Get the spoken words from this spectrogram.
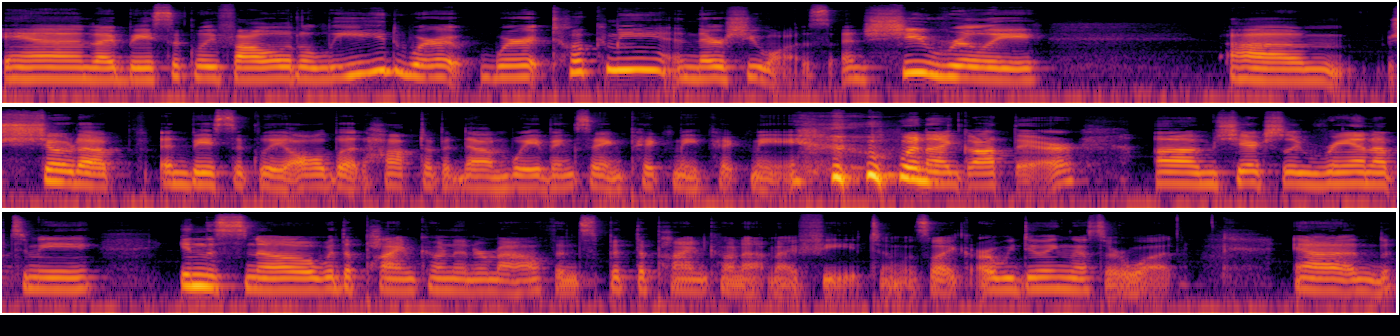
And I basically followed a lead where it where it took me, and there she was. And she really um, showed up and basically all but hopped up and down, waving, saying, Pick me, pick me, when I got there. Um, she actually ran up to me in the snow with a pine cone in her mouth and spit the pine cone at my feet and was like, Are we doing this or what? And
